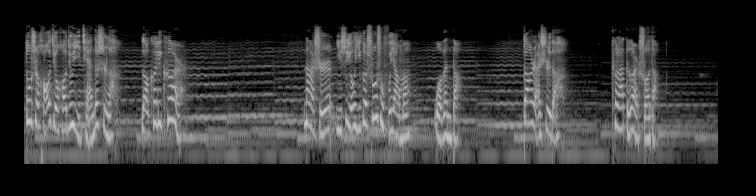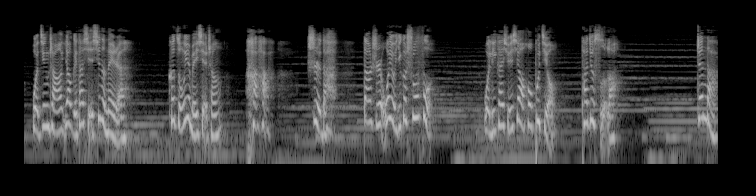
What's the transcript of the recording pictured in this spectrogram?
都是好久好久以前的事了，老克利科尔。那时你是由一个叔叔抚养吗？我问道。当然是的，特拉德尔说道。我经常要给他写信的那人，可总也没写成。哈哈，是的，当时我有一个叔父，我离开学校后不久。他就死了，真的。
